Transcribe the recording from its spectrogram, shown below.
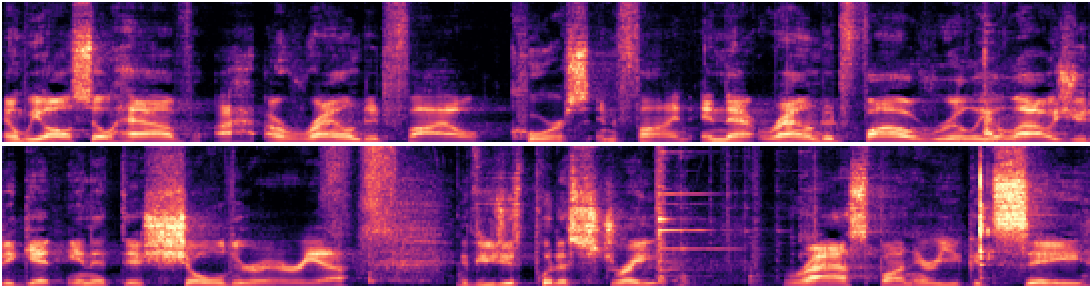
and we also have a, a, rounded file, coarse and fine. And that rounded file really allows you to get in at this shoulder area. If you just put a straight rasp on here, you could see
